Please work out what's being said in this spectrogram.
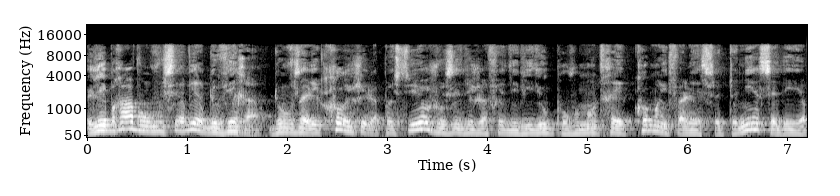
Les bras vont vous servir de vérin, donc vous allez corriger la posture. Je vous ai déjà fait des vidéos pour vous montrer comment il fallait se tenir, c'est-à-dire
